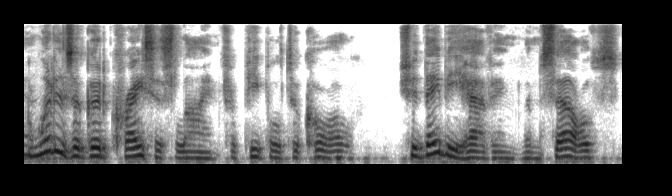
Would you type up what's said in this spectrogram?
And what is a good crisis line for people to call? Should they be having themselves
